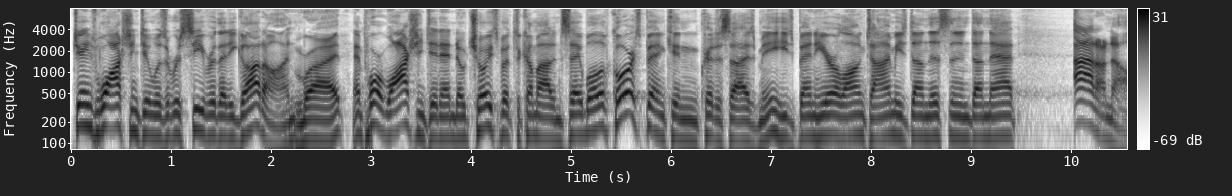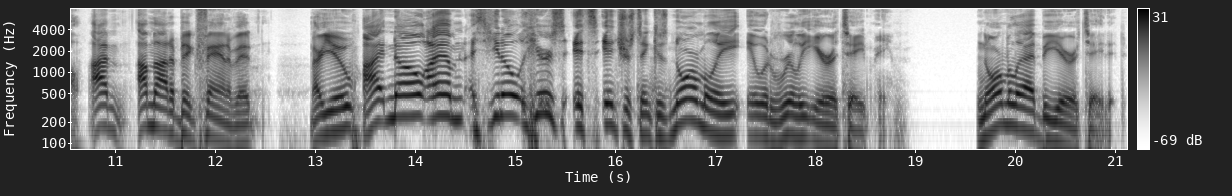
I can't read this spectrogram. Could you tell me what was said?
James Washington was a receiver that he got on. Right. And poor Washington had no choice but to come out and say, well, of course Ben can criticize me. He's been here a long time. He's done this and done that. I don't know. I'm I'm not a big fan of it. Are you? I no, I am. You know, here's it's interesting because normally it would really irritate me. Normally I'd be irritated.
